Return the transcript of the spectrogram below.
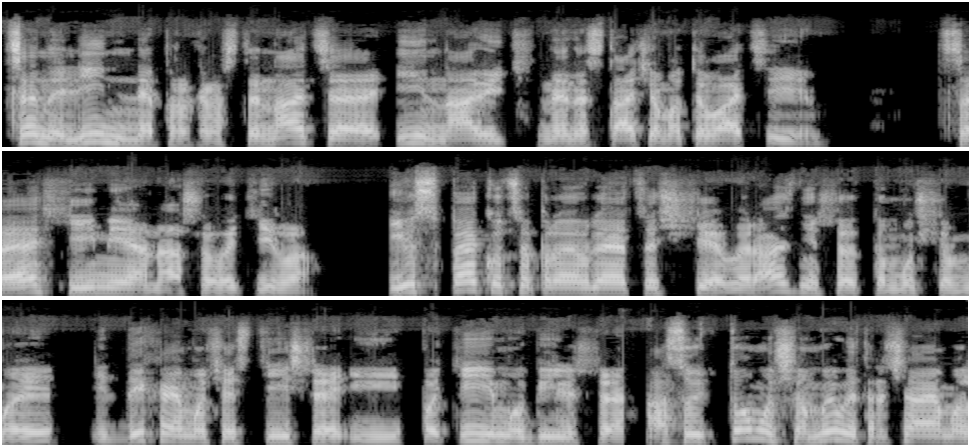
Це не лінь, не прокрастинація і навіть не нестача мотивації. Це хімія нашого тіла. І в спеку це проявляється ще виразніше, тому що ми і дихаємо частіше, і потіємо більше. А суть в тому, що ми витрачаємо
